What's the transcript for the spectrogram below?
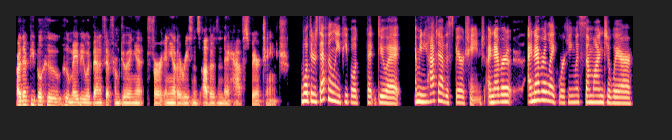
are there people who who maybe would benefit from doing it for any other reasons other than they have spare change? Well, there's definitely people that do it. I mean, you have to have the spare change. I never, I never like working with someone to where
